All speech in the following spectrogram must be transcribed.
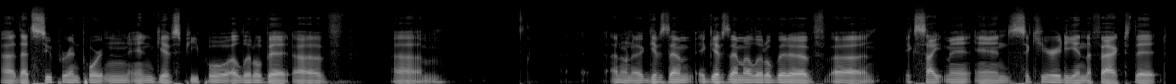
That's super important and gives people a little bit of um, I don't know, it gives them it gives them a little bit of uh, excitement and security in the fact that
